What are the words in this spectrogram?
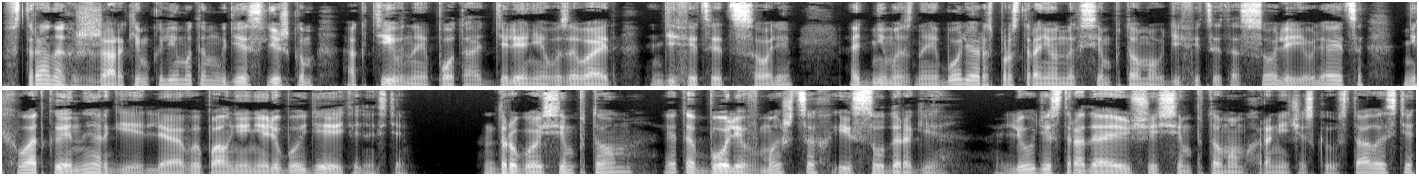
В странах с жарким климатом, где слишком активное потоотделение вызывает дефицит соли, одним из наиболее распространенных симптомов дефицита соли является нехватка энергии для выполнения любой деятельности. Другой симптом – это боли в мышцах и судороги, Люди, страдающие симптомом хронической усталости,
